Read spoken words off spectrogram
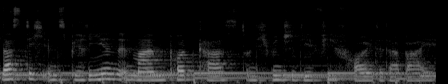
Lass dich inspirieren in meinem Podcast und ich wünsche dir viel Freude dabei.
